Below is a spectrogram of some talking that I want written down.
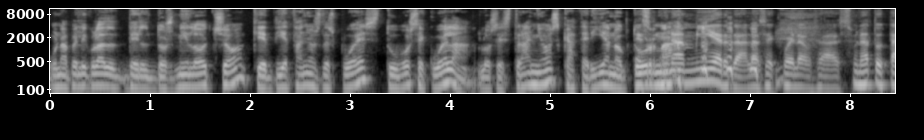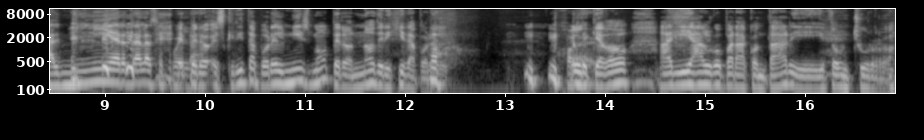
una película del 2008 que 10 años después tuvo secuela, Los extraños, Cacería Nocturna. Es una mierda la secuela, o sea, es una total mierda la secuela. pero escrita por él mismo, pero no dirigida por él. Oh, Le quedó allí algo para contar y hizo un churro.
